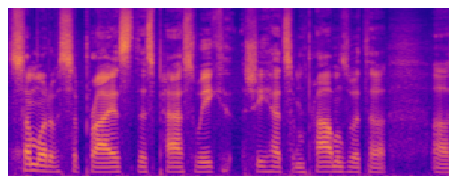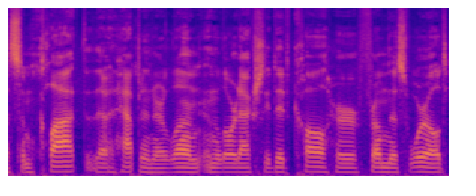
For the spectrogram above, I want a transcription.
somewhat of a surprise this past week, she had some problems with a, uh, some clot that happened in her lung, and the Lord actually did call her from this world.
